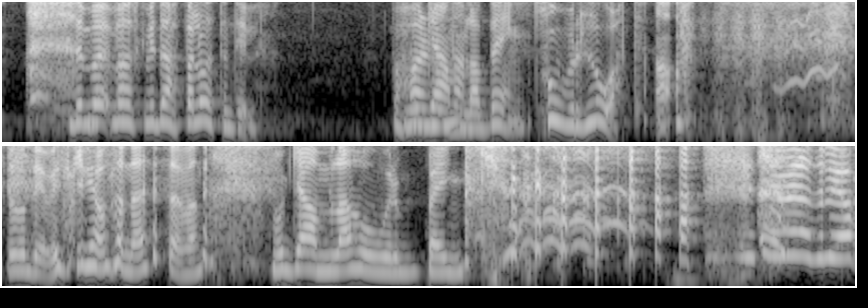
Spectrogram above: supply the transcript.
Den, vad ska vi döpa låten till? Vad Vår gamla annan? bänk. Horlåt. Ja. Det var det vi skrev den hette, men vår gamla horbänk. Men alltså, jag,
